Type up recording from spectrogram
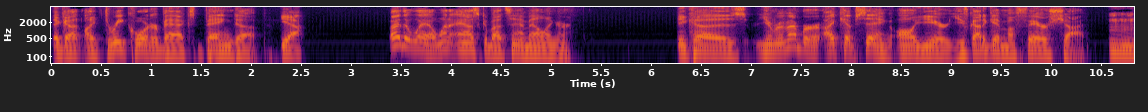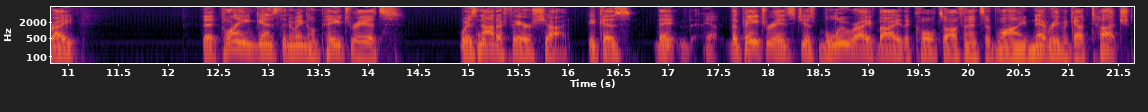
They got like three quarterbacks banged up. Yeah. By the way, I want to ask about Sam Ehlinger because you remember I kept saying all year you've got to give him a fair shot, Mhm. right? That playing against the New England Patriots was not a fair shot because they Yeah. the Patriots just blew right by the Colts offensive line, never even got touched.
